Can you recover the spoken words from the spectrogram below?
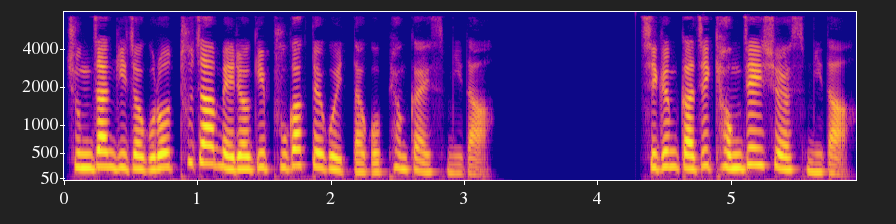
중장기적으로 투자 매력이 부각되고 있다고 평가했습니다. 지금까지 경제 이슈였습니다.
